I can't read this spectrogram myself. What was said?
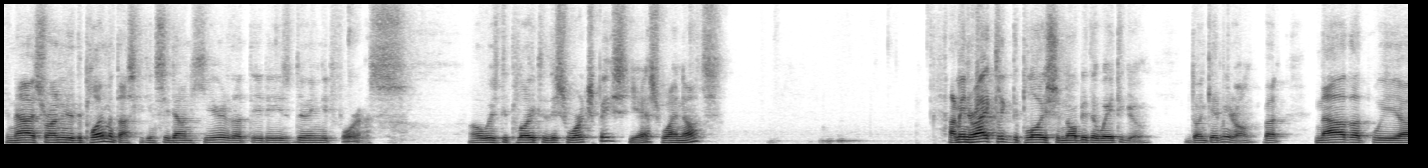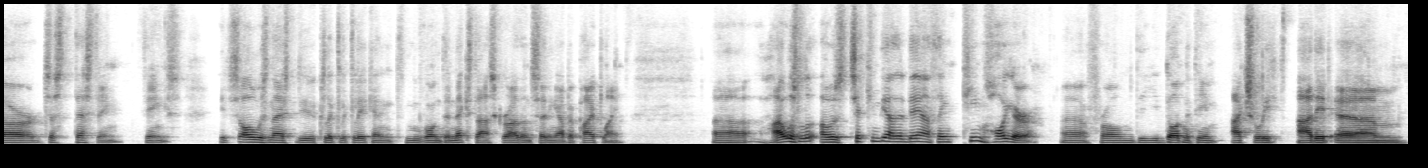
And now it's running the deployment task. You can see down here that it is doing it for us. Always deploy to this workspace? Yes, why not? I mean, right-click deploy should not be the way to go. Don't get me wrong. But now that we are just testing things, it's always nice to do click, click, click, and move on to the next task rather than setting up a pipeline. Uh, I was I was checking the other day. I think Tim Heuer uh, from the .NET team actually added um,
